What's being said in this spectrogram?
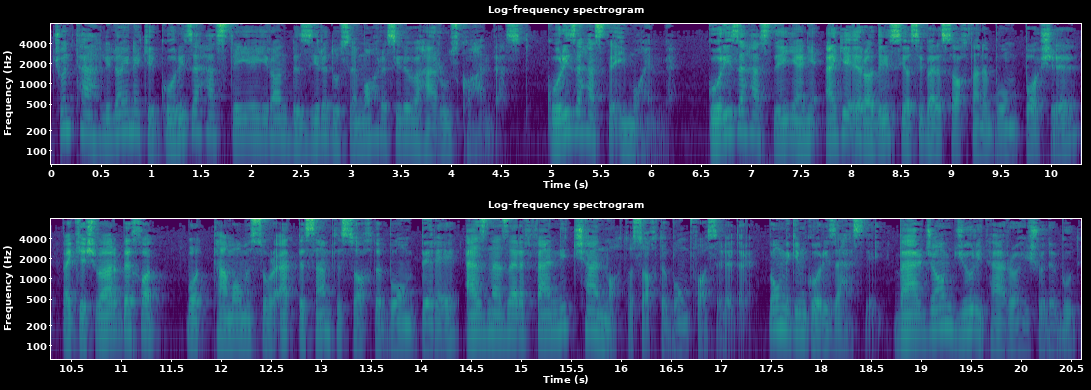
چون تحلیل اینه که گریز هسته ای ایران به زیر دو سه ماه رسیده و هر روز کاهنده است. گریز هسته ای مهمه. گریز هسته ای یعنی اگه اراده سیاسی برای ساختن بمب باشه و کشور بخواد با تمام سرعت به سمت ساخت بمب بره از نظر فنی چند ماه تا ساخت بمب فاصله داره. به اون میگیم گریز هسته ای. برجام جوری طراحی شده بود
